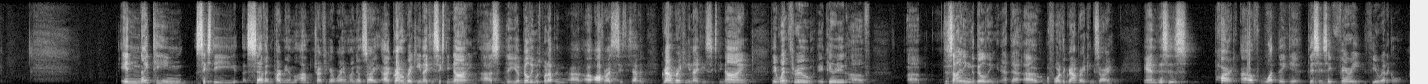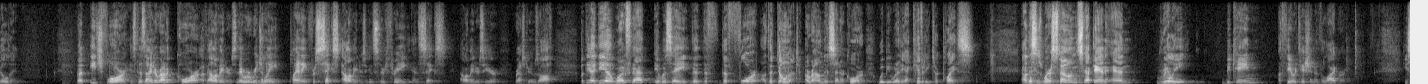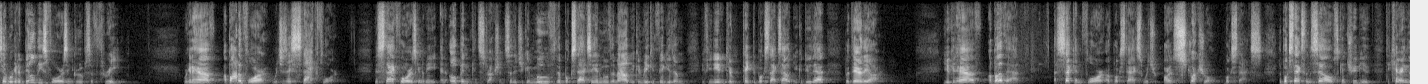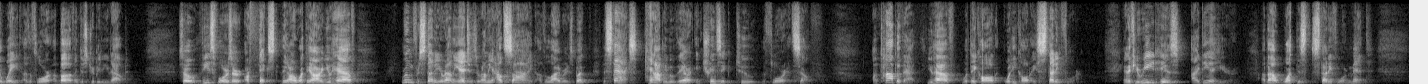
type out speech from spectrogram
In 1967, pardon me, I'm, I'm trying to figure out where I am in my notes, sorry, uh, groundbreaking in 1969, uh, the uh, building was put up and uh, uh, authorized in 67, groundbreaking in 1969. They went through a period of uh, designing the building at that, before the groundbreaking, sorry, and this is part of what they did. This is a very theoretical building. But each floor is designed around a core of elevators. They were originally planning for six elevators. You can see three and six elevators here, restrooms off. But the idea was that it was a, the, the, the floor, of the donut around this center core would be where the activity took place. Now this is where Stone stepped in and really became a theoretician of the library. He said, we're going to build these floors in groups of three. We're going to have a bottom floor, which is a stack floor. The stack floor is going to be an open construction so that you can move the book stacks in, move them out. You can reconfigure them. If you needed to take the book stacks out, you could do that, but there they are. You could have above that a second floor of book stacks, which are structural book stacks. The book stacks themselves contribute to carrying the weight of the floor above and distributing it out. So these floors are, are fixed. They are what they are. You have room for study around the edges, around the outside of the libraries, but the stacks cannot be moved. They are intrinsic to the floor itself. On top of that, you have what they called, what he called a study floor. And if you read his idea here about what this study floor meant,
